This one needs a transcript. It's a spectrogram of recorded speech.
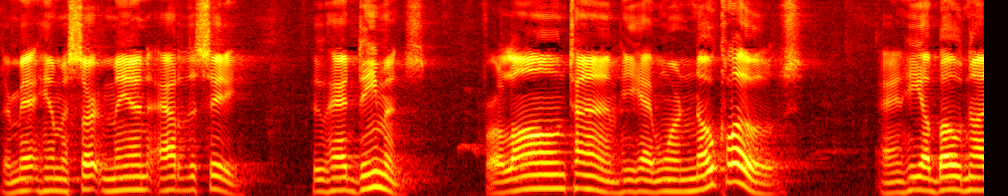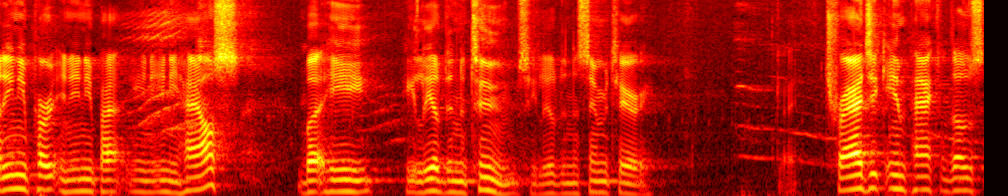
there met him a certain man out of the city who had demons. For a long time he had worn no clothes, and he abode not any per, in any, in any house, but he, he lived in the tombs, he lived in the cemetery. Okay. Tragic impact of those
